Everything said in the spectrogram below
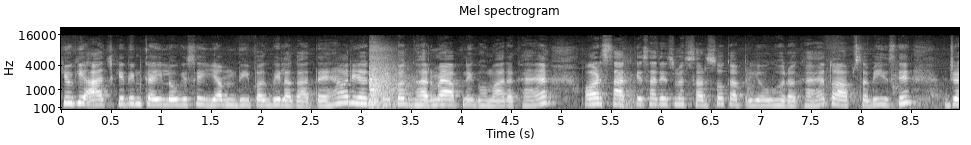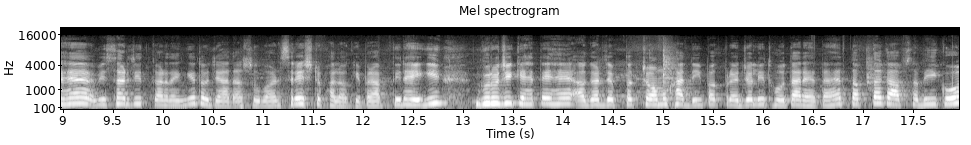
क्योंकि आज के दिन कई लोग इसे यम दीपक भी लगाते हैं और यह दीपक घर में आपने घुमा रखा है और साथ के साथ इसमें सरसों का प्रयोग हो रखा है तो आप सभी इसे जो है विसर्जित कर देंगे तो ज़्यादा शुभ और श्रेष्ठ फलों की प्राप्ति रहेगी। गुरु जी कहते हैं, अगर जब तक चौमुखा दीपक प्रज्वलित होता रहता है, तब तक आप सभी को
